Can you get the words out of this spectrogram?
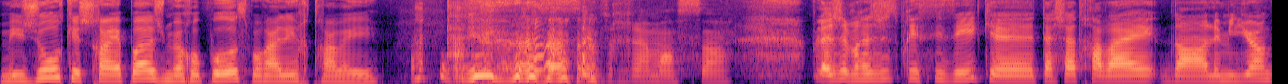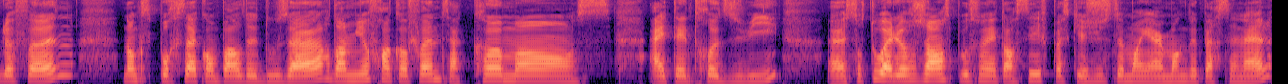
Mes jours que je travaille pas, je me repose pour aller retravailler. C'est vraiment ça. Là, j'aimerais juste préciser que Tasha travaille dans le milieu anglophone. Donc, c'est pour ça qu'on parle de 12 heures. Dans le milieu francophone, ça commence à être introduit, euh, surtout à l'urgence pour soins intensifs parce que justement, il y a un manque de personnel.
